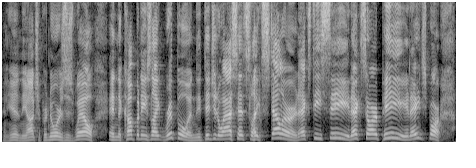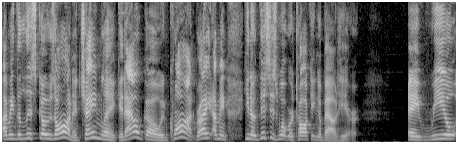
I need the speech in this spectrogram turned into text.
And the entrepreneurs as well, and the companies like Ripple and the digital assets like Stellar and XDC and XRP and HBAR. I mean, the list goes on, and Chainlink and Algo and Quant, right? I mean, you know, this is what we're talking about here a real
